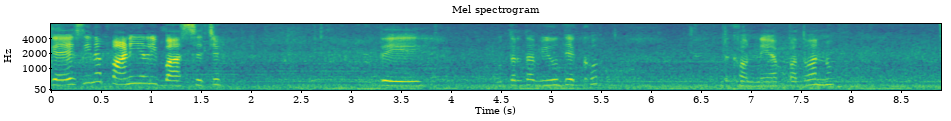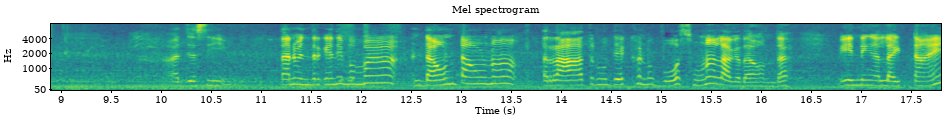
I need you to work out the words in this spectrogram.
ਗਏ ਸੀ ਨਾ ਪਾਣੀ ਵਾਲੀ ਬੱਸ 'ਚ, ਤੇ ਉਧਰ ਦਾ ਵਿਊ ਦੇਖੋ। ਦਿਖਾਉਨੇ ਆ ਆਪਾਂ ਤੁਹਾਨੂੰ। ਅੱਜ ਅਸੀਂ ਤਨਵਿੰਦਰ ਕਹਿੰਦੀ, ਮੰਮਾ ਡਾਊਨਟਾਊਨ ਰਾਤ ਨੂੰ ਦੇਖਣ ਨੂੰ ਬਹੁਤ ਸੋਹਣਾ ਲੱਗਦਾ ਹੁੰਦਾ। ਇੰਨੀਆਂ ਲਾਈਟਾਂ ਐ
